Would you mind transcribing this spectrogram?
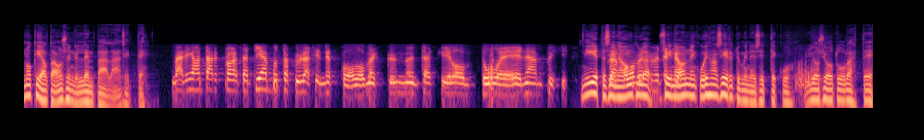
Nokialta on sinne Lempäälään sitten? Mä en ihan tarkkaan sitä tiedä, mutta kyllä sinne 30 kiloa tulee enämpikin. Niin, että siinä on kyllä, 30 siinä on niin kuin ihan siirtyminen sitten, kun jos joutuu lähteä.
